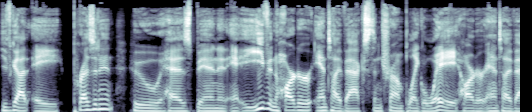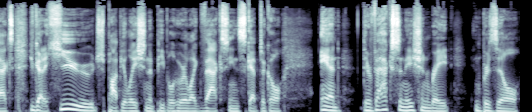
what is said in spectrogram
You've got a president who has been an even harder anti-vax than Trump, like way harder anti-vax. You've got a huge population of people who are like vaccine skeptical and their vaccination rate in Brazil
